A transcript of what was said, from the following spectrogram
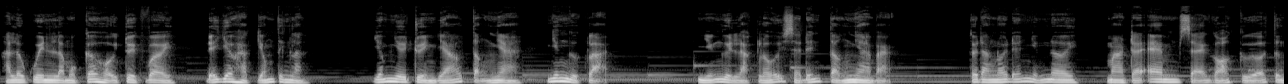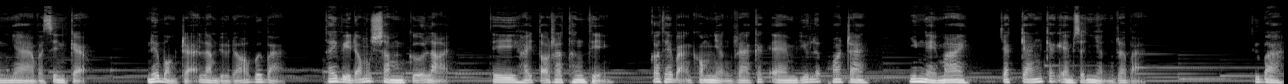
Halloween là một cơ hội tuyệt vời để gieo hạt giống tin lành giống như truyền giáo tận nhà, nhưng ngược lại. Những người lạc lối sẽ đến tận nhà bạn. Tôi đang nói đến những nơi mà trẻ em sẽ gõ cửa từng nhà và xin kẹo. Nếu bọn trẻ làm điều đó với bạn, thay vì đóng sầm cửa lại, thì hãy tỏ ra thân thiện. Có thể bạn không nhận ra các em dưới lớp hóa trang, nhưng ngày mai chắc chắn các em sẽ nhận ra bạn. Thứ ba,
